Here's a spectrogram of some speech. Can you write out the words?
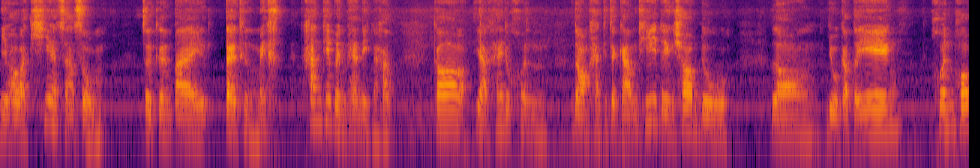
มีภาวะเครียดสะสม จนเกินไปแต่ถึงไม่ขั้นที่เป็นแพนิคนะครับ ก็อยากให้ทุกคนลองหากิจกรรมที่ตัวเองชอบดู ลองอยู่กับตัวเอง ค้นพบ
